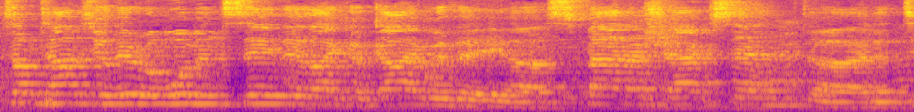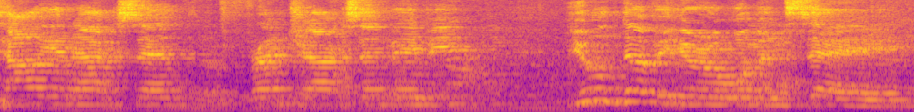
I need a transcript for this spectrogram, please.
Sometimes you'll hear a woman say they like a guy with a uh, Spanish accent, uh, an Italian accent, a French accent maybe. You'll never hear a woman say,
